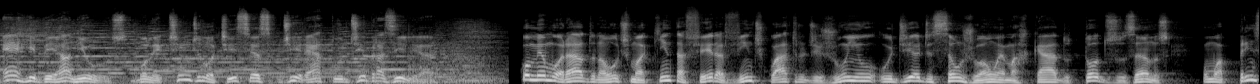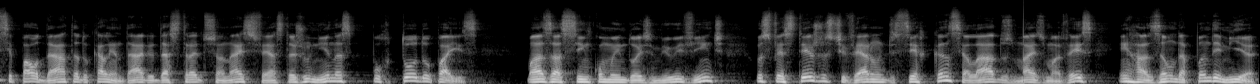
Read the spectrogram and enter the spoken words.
RBA News, Boletim de Notícias, direto de Brasília. Comemorado na última quinta-feira, 24 de junho, o Dia de São João é marcado todos os anos como a principal data do calendário das tradicionais festas juninas por todo o país. Mas, assim como em 2020, os festejos tiveram de ser cancelados mais uma vez em razão da pandemia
